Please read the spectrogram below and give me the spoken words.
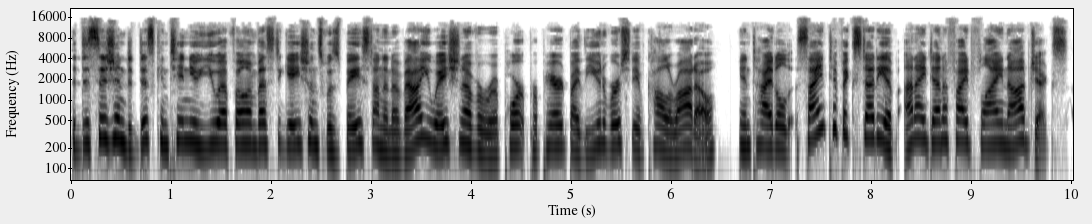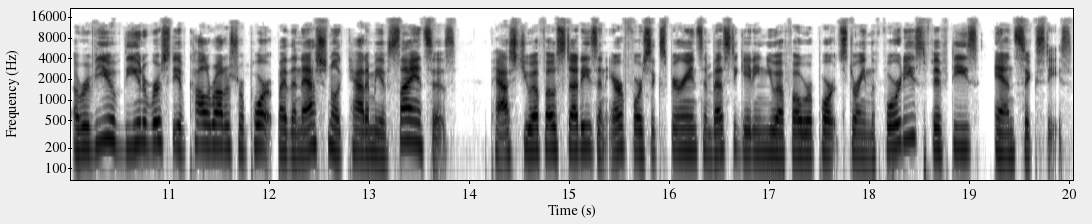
The decision to discontinue UFO investigations was based on an evaluation of a report prepared by the University of Colorado entitled Scientific Study of Unidentified Flying Objects, a review of the University of Colorado's report by the National Academy of Sciences. Past UFO studies and Air Force experience investigating UFO reports during the 40s, 50s, and 60s.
